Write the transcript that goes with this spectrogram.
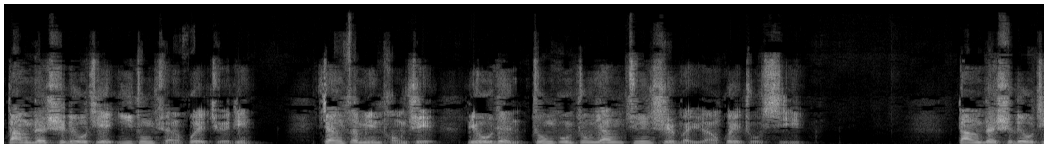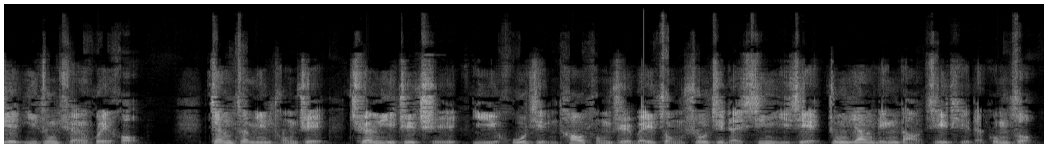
党的十六届一中全会决定，江泽民同志留任中共中央军事委员会主席。党的十六届一中全会后，江泽民同志全力支持以胡锦涛同志为总书记的新一届中央领导集体的工作，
